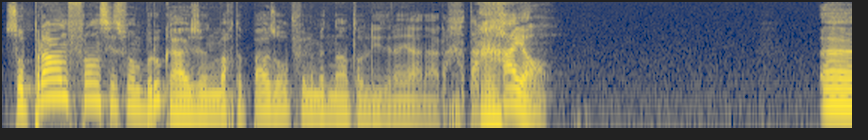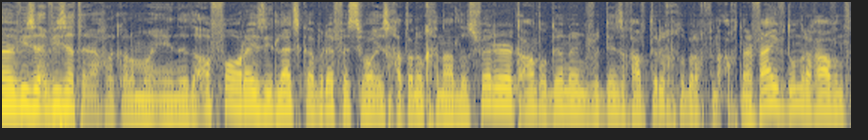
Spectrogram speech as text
Sopraan Francis van Broekhuizen mag de pauze opvullen met een aantal liederen. Ja, nou, daar, ga- je al. Eh, wie, zet, wie er eigenlijk allemaal in? De, de afvalrace die het Leids Cabaret Festival is, gaat dan ook genadeloos verder. Het aantal deelnemers wordt dinsdagavond teruggebracht van 8 naar 5, donderdagavond.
